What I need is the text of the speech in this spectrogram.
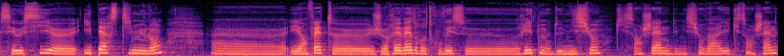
c'est aussi hyper stimulant. Euh, et en fait, euh, je rêvais de retrouver ce rythme de missions qui s'enchaînent, de missions variées qui s'enchaînent,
